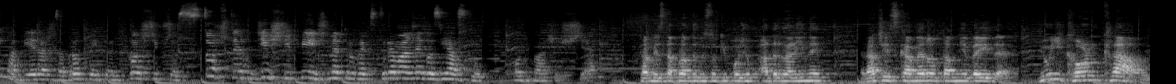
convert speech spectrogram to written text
i nabierasz zawrotnej prędkości przez 145 metrów ekstremalnego zjazdu. Odważysz się? Tam jest naprawdę wysoki poziom adrenaliny. Raczej z kamerą tam nie wejdę. Unicorn Cloud.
